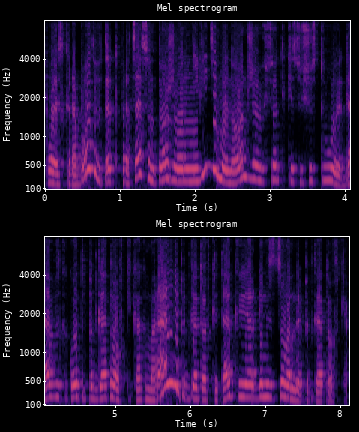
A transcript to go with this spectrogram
поиска работы, вот этот процесс, он тоже, он невидимый, но он же все-таки существует, да, вот какой-то подготовки, как моральной подготовки, так и организационной подготовки.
